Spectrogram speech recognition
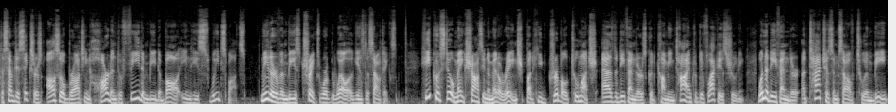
The 76ers also brought in Harden to feed Embiid the ball in his sweet spots. Neither of Embiid's tricks worked well against the Celtics. He could still make shots in the middle range, but he dribbled too much as the defenders could come in time to deflect his shooting. When the defender attaches himself to Embiid,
